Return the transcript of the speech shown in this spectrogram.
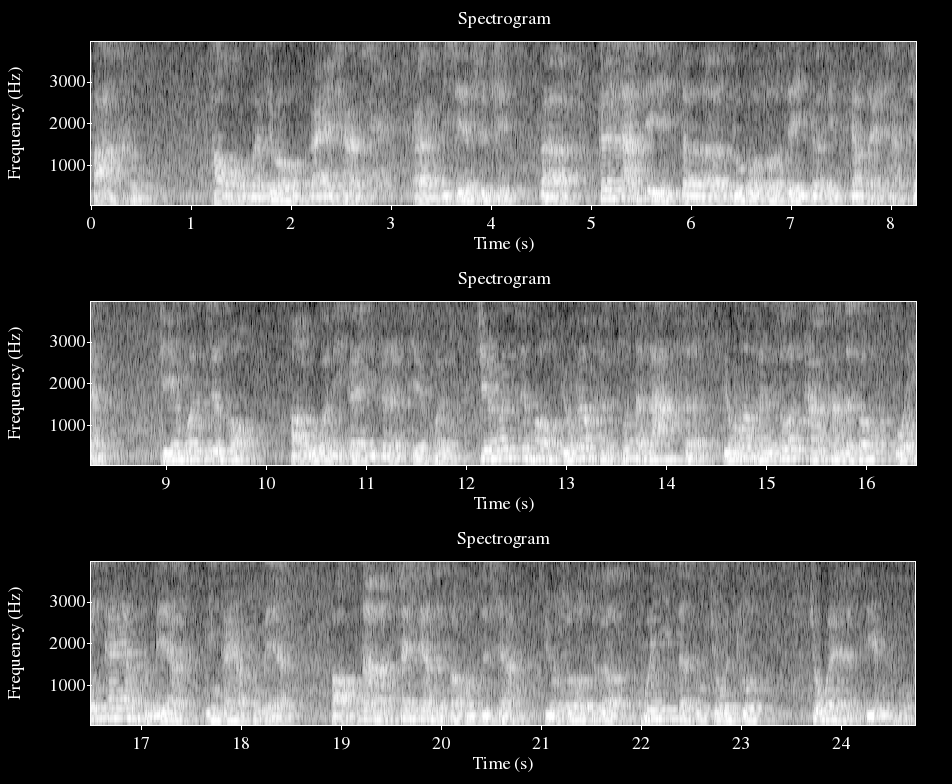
拔河。好，我们就来想，呃，一件事情，呃，跟上帝的，如果说这一个你比较难想象，结婚之后，好，如果你跟一个人结婚，结婚之后有没有很多的拉扯？有没有很多常常的说，我应该要怎么样？应该要怎么样？好，那在这样的状况之下，有时候这个婚姻的路就会说就会很颠簸。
